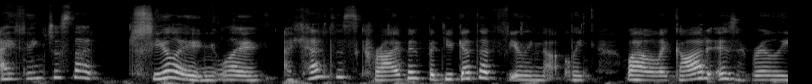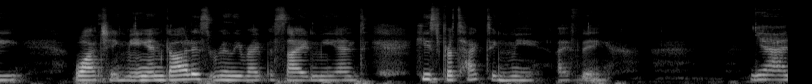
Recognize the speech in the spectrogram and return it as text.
I think just that feeling like I can't describe it, but you get that feeling that like wow, like God is really watching me and God is really right beside me and He's protecting me. I think. Yeah,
